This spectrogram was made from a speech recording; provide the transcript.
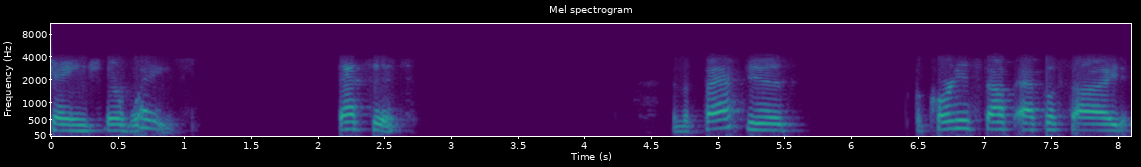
change their ways. That's it. And the fact is, according to Stop Ecocide,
